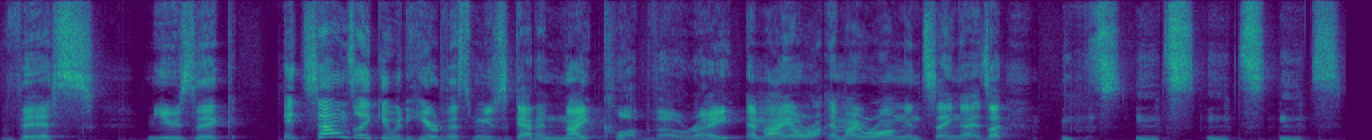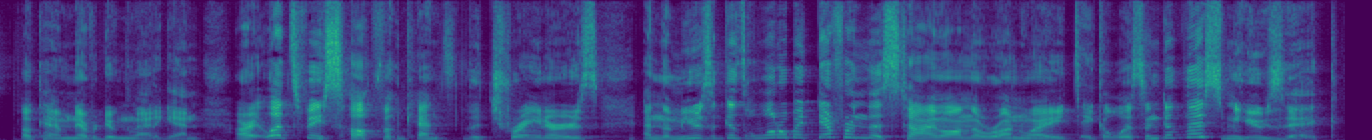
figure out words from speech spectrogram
This music. It sounds like you would hear this music at a nightclub, though, right? Am I am I wrong in saying that? It's like. Okay, I'm never doing that again. Alright, let's face off against the trainers, and the music is a little bit different this time on the runway. Take a listen to this music.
